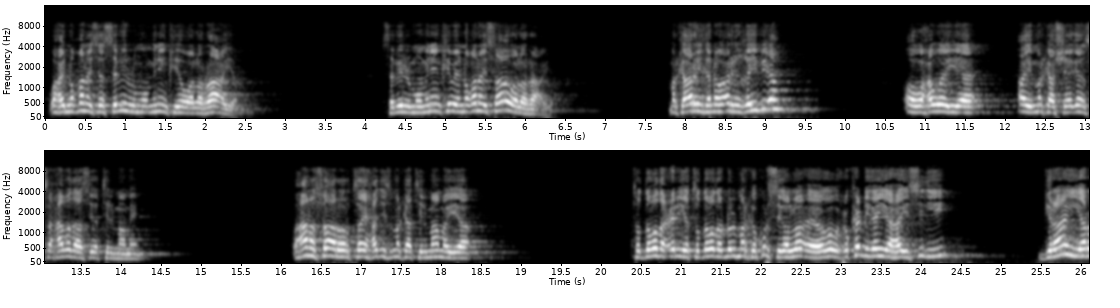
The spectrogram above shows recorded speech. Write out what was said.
waxay noqonaysaa sabiilulmu'miniinkii waa la raacaya. Sabiilulmu'miniinkii noqonaysaa waa la raacaya. Marka arrinkanna waa arrin haybi ah oo waxa weeye ay markaa sheegeen saxaabadaasi oo tilmaameen. Waxaana soo aroortay xadiis markaa tilmaamaya toddobada cir iyo toddobada dhul marka kursiga loo eego wuxuu ka dhigan yahay sidii giraan yar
